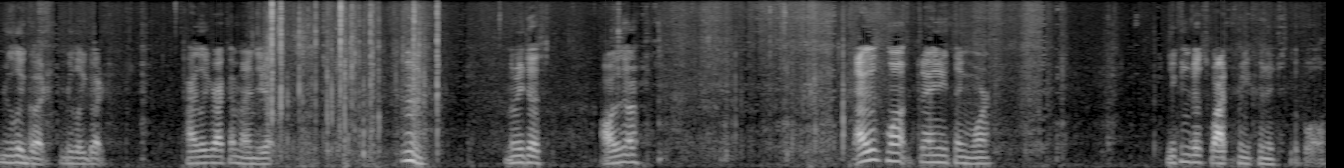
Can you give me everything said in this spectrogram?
Really good, really good. Highly recommend it. Mmm. Let me just, all this. I just won't say anything more. You can just watch me finish the bowl.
